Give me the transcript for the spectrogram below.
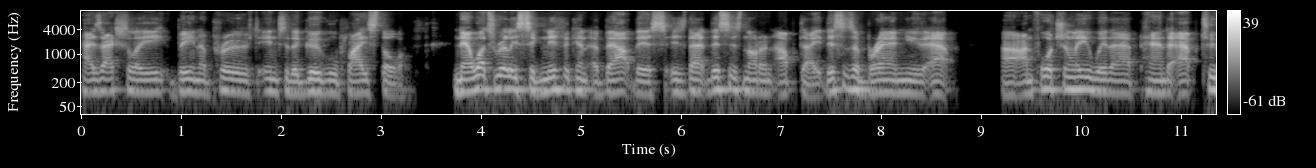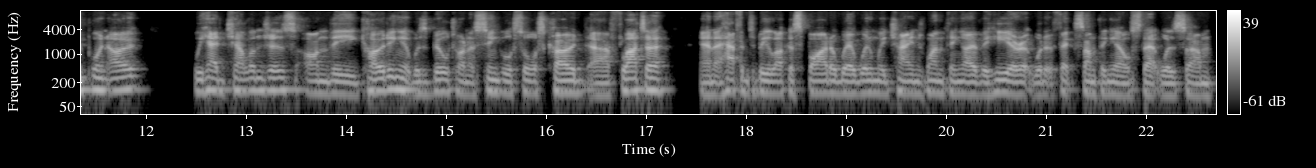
has actually been approved into the Google Play Store. Now, what's really significant about this is that this is not an update. This is a brand new app. Uh, unfortunately, with our Panda app 2.0, we had challenges on the coding. It was built on a single source code, uh, Flutter, and it happened to be like a spider where when we change one thing over here it would affect something else that was um,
